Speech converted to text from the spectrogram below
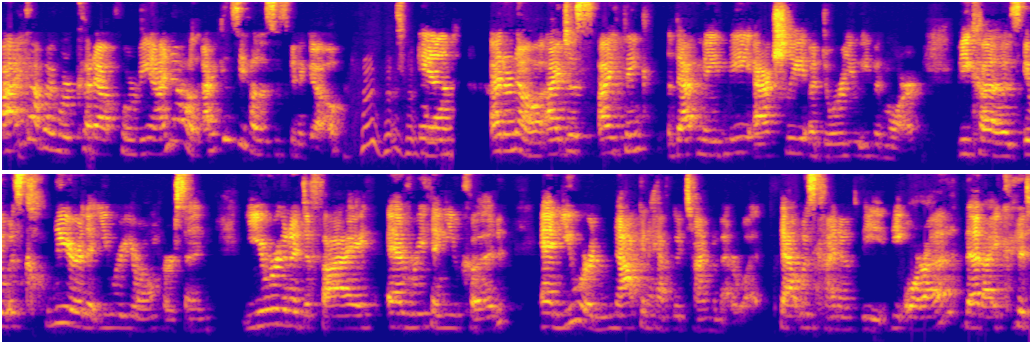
I got my work cut out for me. I know, I can see how this is going to go. and I don't know. I just, I think that made me actually adore you even more because it was clear that you were your own person. You were going to defy everything you could and you were not going to have a good time no matter what. That was kind of the, the aura that I could,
